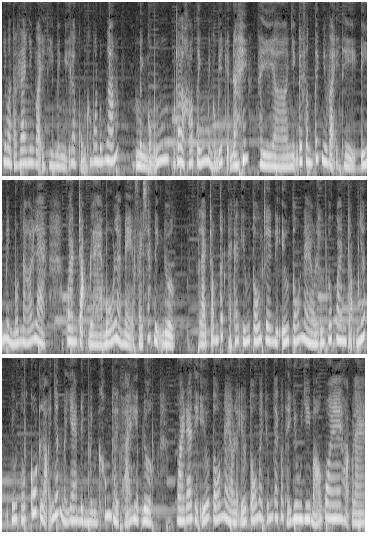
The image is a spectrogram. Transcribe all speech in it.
Nhưng mà thật ra như vậy thì mình nghĩ là cũng không có đúng lắm mình cũng rất là khó tính mình cũng biết chuyện đấy. Thì uh, những cái phân tích như vậy thì ý mình muốn nói là quan trọng là bố là mẹ phải xác định được là trong tất cả các yếu tố trên thì yếu tố nào là yếu tố quan trọng nhất yếu tố cốt lõi nhất mà gia đình mình không thể thỏa hiệp được ngoài ra thì yếu tố nào là yếu tố mà chúng ta có thể du di bỏ qua hoặc là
